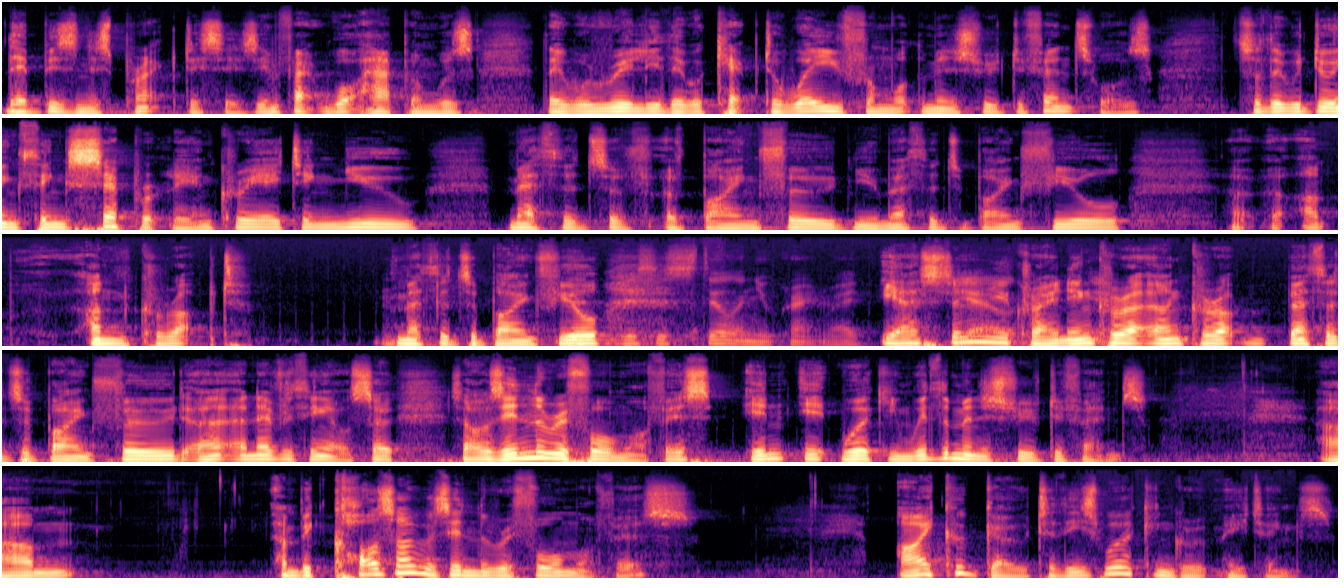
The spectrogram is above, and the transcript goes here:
their business practices. In fact, what happened was they were really they were kept away from what the Ministry of Defence was, so they were doing things separately and creating new methods of, of buying food, new methods of buying fuel, uh, uh, uncorrupt methods of buying fuel. This is still in Ukraine, right? Yes, still in Yeah, Ukraine, yeah. incorrupt, uncorrupt methods of buying food uh, and everything else. So, so I was in the Reform Office, in it working with the Ministry of Defence, um, and because I was in the Reform Office, I could go to these working group meetings.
